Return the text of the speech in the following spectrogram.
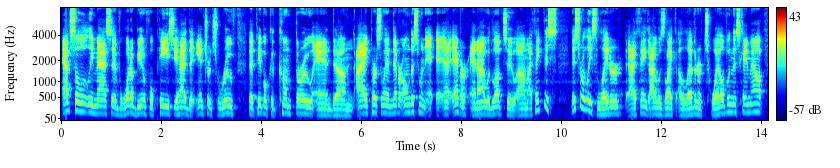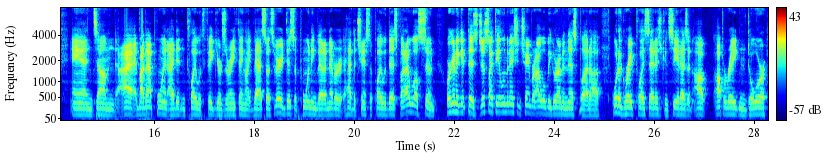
Absolutely massive. What a beautiful piece. You had the entrance roof that people could come through, and um, I personally have never owned this one e ever, and I would love to. Um, I think this this released later. I think I was like 11 or 12 when this came out, and um, I, by that point, I didn't play with figures or anything like that. So it's very disappointing that I never had the chance to play with this, but I will soon. We're gonna get this just like the Elimination Chamber. I will be grabbing this, but uh, what a great playset! As you can see, it has an op operating door,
